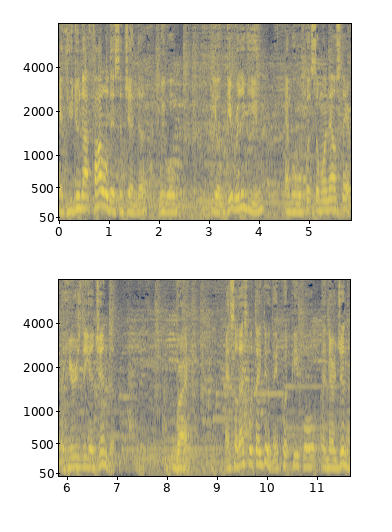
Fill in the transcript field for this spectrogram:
If you do not follow this agenda, we will you know, get rid of you and we will put someone else there. But here's the agenda. Right? And so that's what they do. They put people in their agenda.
